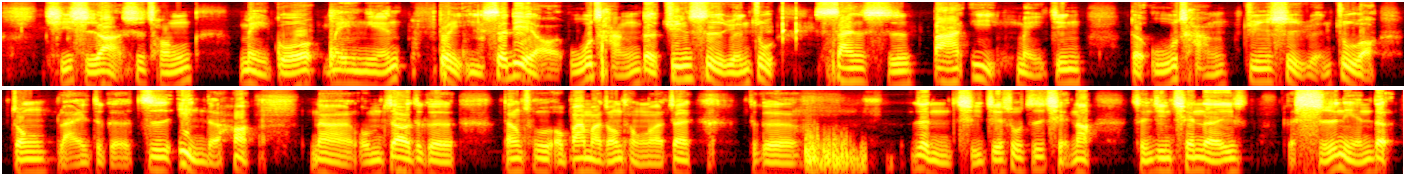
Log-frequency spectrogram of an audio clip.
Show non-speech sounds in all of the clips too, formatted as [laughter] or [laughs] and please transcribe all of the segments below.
其实啊是从。美国每年对以色列哦无偿的军事援助三十八亿美金的无偿军事援助哦中来这个支应的哈，那我们知道这个当初奥巴马总统啊在这个任期结束之前呢，曾经签了一个十年的。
